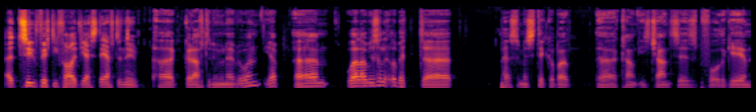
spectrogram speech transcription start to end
at 2.55 yesterday afternoon? Uh, good afternoon, everyone. Yep. Um, well, I was a little bit uh, pessimistic about uh, County's chances before the game.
